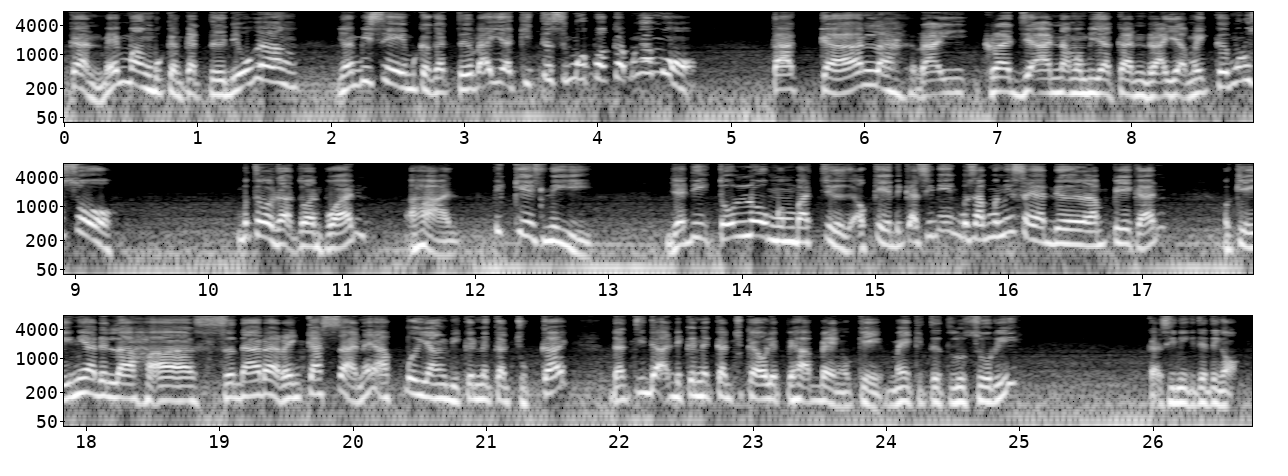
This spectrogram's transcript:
Kan memang bukan kata dia orang Yang bising bukan kata rakyat kita semua pun akan mengamuk Takkanlah rakyat, kerajaan nak membiarkan rakyat mereka merusuh Betul tak tuan-puan? Aha, fikir sendiri Jadi tolong membaca Okey dekat sini bersama ni saya ada lampirkan Okey ini adalah uh, senarai ringkasan eh apa yang dikenakan cukai dan tidak dikenakan cukai oleh pihak bank. Okey, mari kita telusuri. Kat sini kita tengok.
